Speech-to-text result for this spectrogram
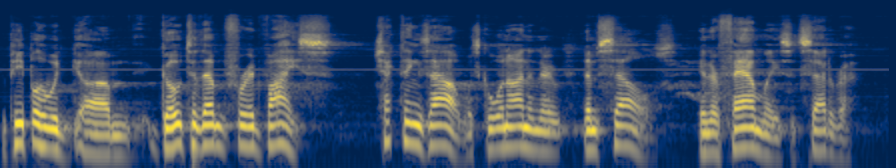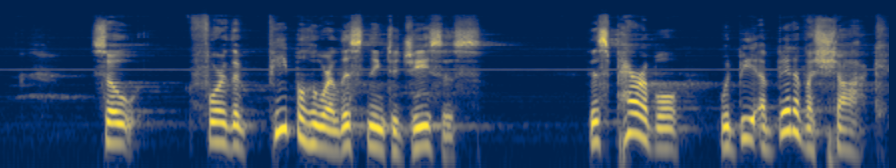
the people who would um, go to them for advice, check things out, what's going on in their themselves, in their families, etc. So, for the people who are listening to Jesus, this parable would be a bit of a shock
